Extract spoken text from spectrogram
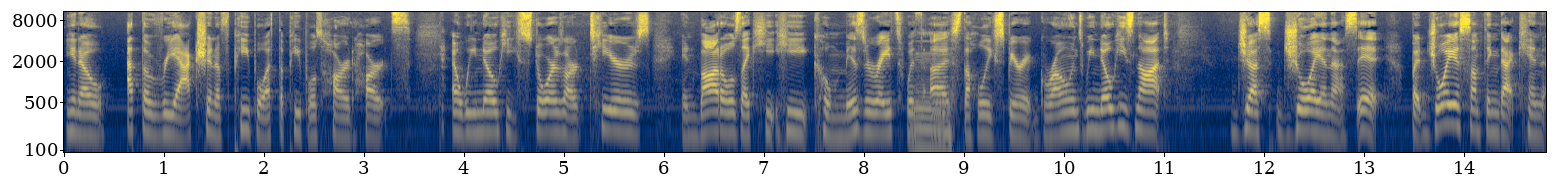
You know, at the reaction of people, at the people's hard hearts. And we know he stores our tears in bottles, like he he commiserates with mm. us. The Holy Spirit groans. We know he's not just joy and that's it. But joy is something that can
